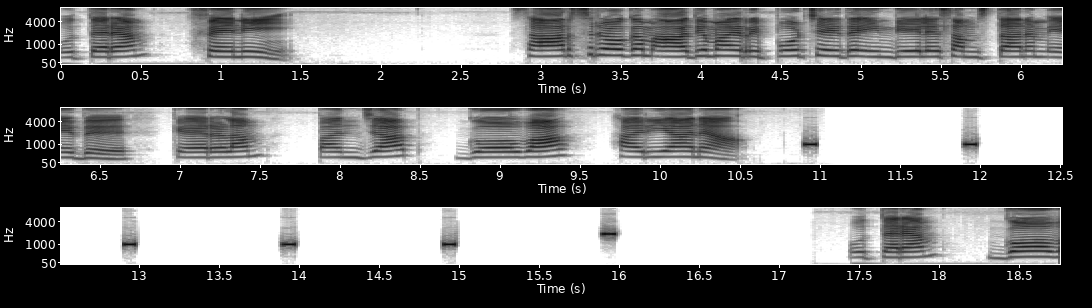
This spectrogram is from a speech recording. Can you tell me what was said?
ഉത്തരം ഫെനി. സാർസ് രോഗം ആദ്യമായി റിപ്പോർട്ട് ചെയ്ത ഇന്ത്യയിലെ സംസ്ഥാനം ഏത്? കേരളം പഞ്ചാബ് ഗോവ ഹരിയാന. ഉത്തരം ഗോവ.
